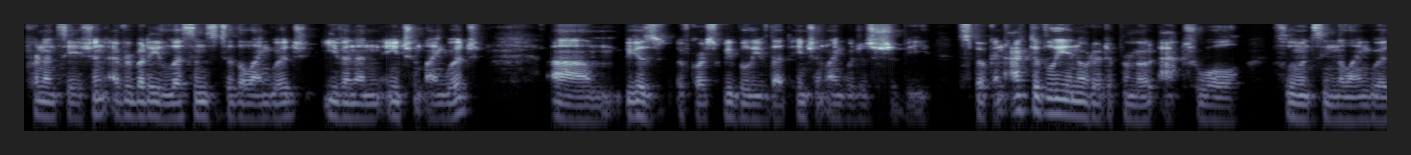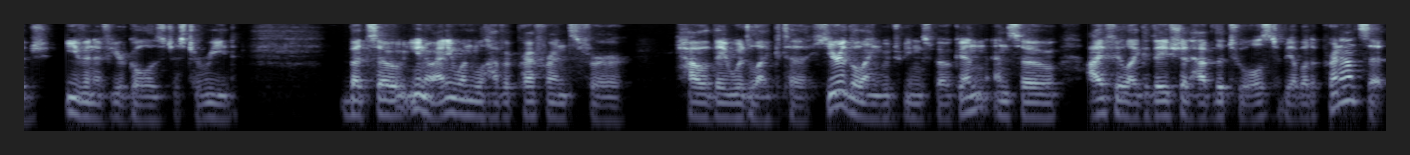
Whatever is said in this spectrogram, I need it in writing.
pronunciation. Everybody listens to the language even an ancient language. Um, because of course we believe that ancient languages should be spoken actively in order to promote actual fluency in the language even if your goal is just to read. But so you know anyone will have a preference for how they would like to hear the language being spoken. And so i feel like they should have the tools to be able to pronounce it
